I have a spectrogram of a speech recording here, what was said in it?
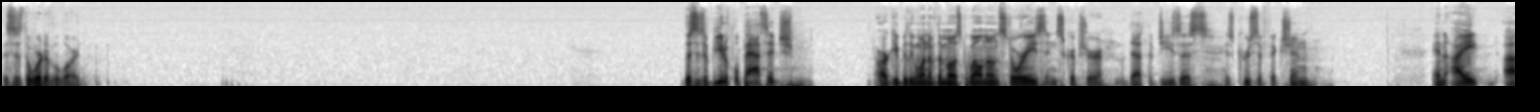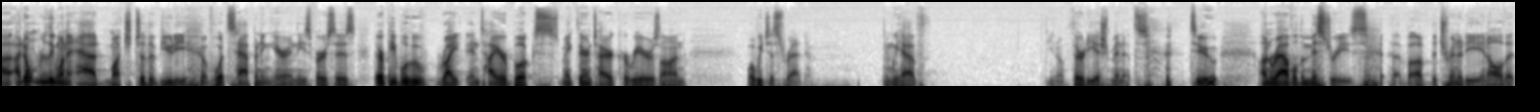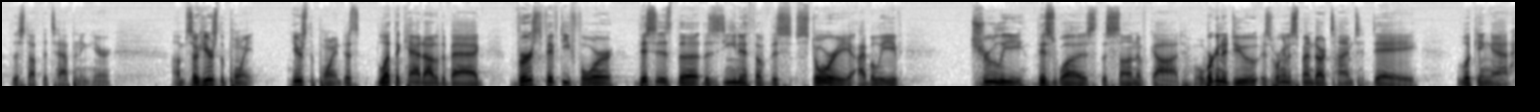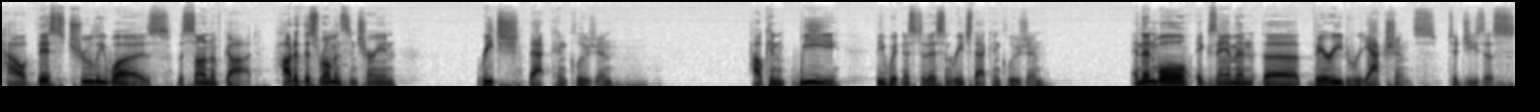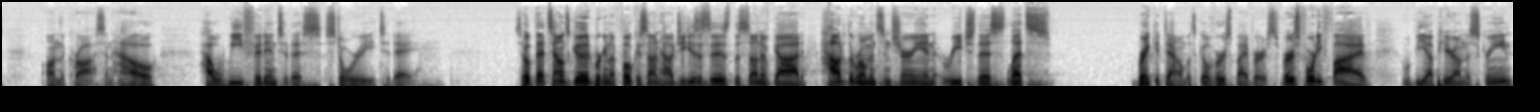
This is the word of the Lord. This is a beautiful passage, arguably one of the most well known stories in Scripture the death of Jesus, his crucifixion. And I, uh, I don't really want to add much to the beauty of what's happening here in these verses. There are people who write entire books, make their entire careers on what we just read. And we have 30 ish minutes to unravel the mysteries of, of, the Trinity and all that the stuff that's happening here. Um, so here's the point. here's the point. Just let the cat out of the bag. Verse 54, this is the, the zenith of this story, I believe. Truly, this was the Son of God. What we're going to do is we're going to spend our time today looking at how this truly was the Son of God. How did this Roman centurion reach that conclusion? How can we be witness to this and reach that conclusion? And then we'll examine the varied reactions to Jesus on the cross and how, how we fit into this story today. So, hope that sounds good. We're going to focus on how Jesus is the Son of God. How did the Roman centurion reach this? Let's break it down. Let's go verse by verse. Verse 45 will be up here on the screen.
